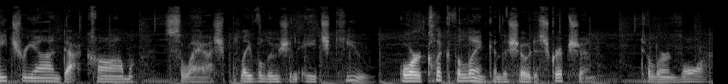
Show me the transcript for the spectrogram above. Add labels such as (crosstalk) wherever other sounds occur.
patreon.com slash playvolutionhq or click the link in the show description to learn more.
